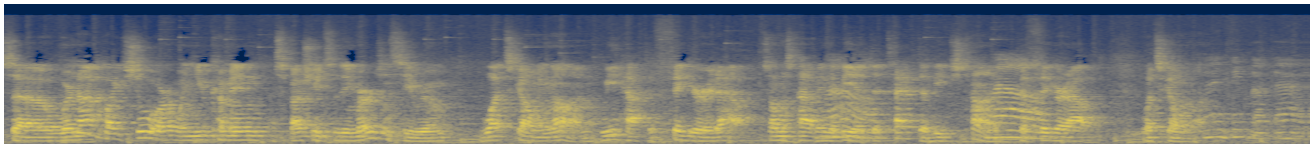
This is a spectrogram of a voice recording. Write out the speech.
So we're not quite sure when you come in, especially to the emergency room, what's going on. We have to figure it out. It's almost having to be a detective each time Wow. to figure out what's going on. I didn't think about that.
